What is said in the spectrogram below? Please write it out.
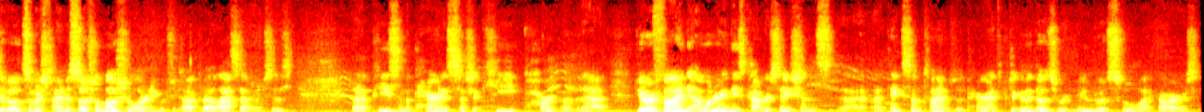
devote so much time to social emotional learning, which we talked about last time, which is that piece, and the parent is such a key part of that. Do you ever find, I'm wondering in these conversations, uh, I think sometimes with parents, particularly those who are new to a school like ours,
